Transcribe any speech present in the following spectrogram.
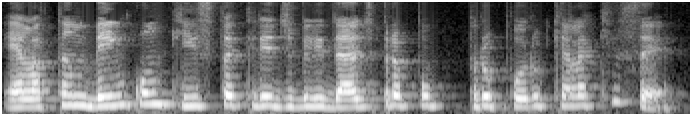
ela também conquista credibilidade para propor o que ela quiser.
